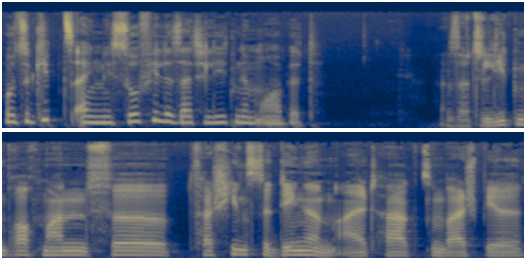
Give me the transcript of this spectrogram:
Wozu gibt's eigentlich so viele Satelliten im Orbit? Satelliten braucht man für verschiedenste Dinge im Alltag. Zum Beispiel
